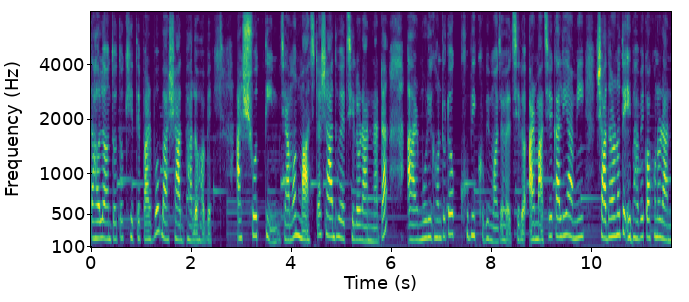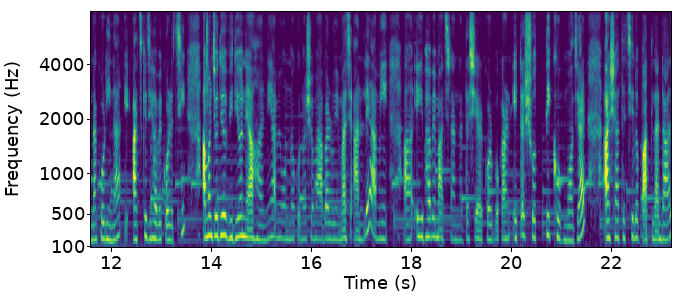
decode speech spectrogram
তাহলে অন্তত খেতে পারব বা স্বাদ ভালো হবে। আর সত্যি, যেমন মাছটা স্বাদ হয়েছিল রান্নাটা, আর মুড়ি ঘন্টটাও খুবই খুবই মজা হয়েছিল। আর মাছের কালিয়া আমি সাধারণত এভাবে কখনো রান্না করি না আজকে যেভাবে করেছি। আমার যদিও ভিডিও নেওয়া হয়নি, আমি অন্য কোনো সময় আবার রুই মাছ আনলে আমি এইভাবে মাছ রান্নাটা শেয়ার করব। কারণ এটা সত্যি খুব মজার। আর সাথে ছিল পাতলা ডাল।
